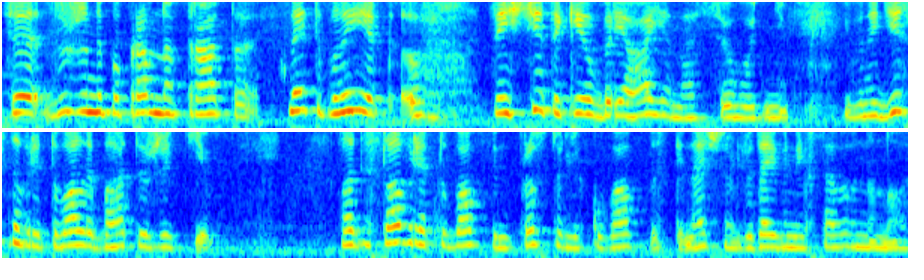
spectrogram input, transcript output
Це дуже непоправна втрата. Знаєте, вони як цей щит, який оберігає нас сьогодні. І вони дійсно врятували багато життів. Владислав рятував, він просто лікував безкінечно людей, він їх ставив на ноги.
